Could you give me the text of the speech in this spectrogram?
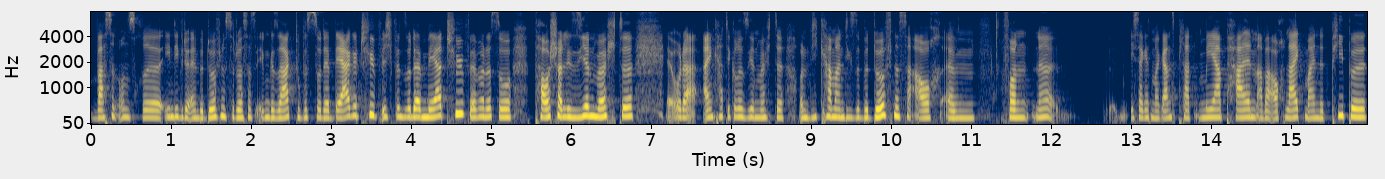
was sind unsere individuellen Bedürfnisse? Du hast das eben gesagt, du bist so der Bergetyp, ich bin so der Meertyp, wenn man das so pauschalisieren möchte äh, oder einkategorisieren möchte. Und wie kann man diese Bedürfnisse auch ähm, von ne, ich sage jetzt mal ganz platt, mehr Palm, aber auch like-minded people.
